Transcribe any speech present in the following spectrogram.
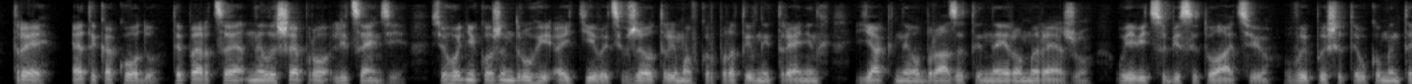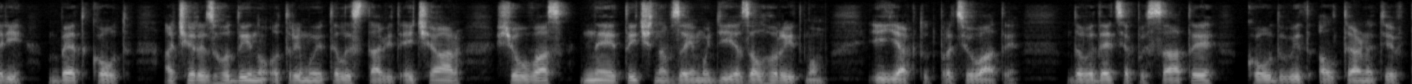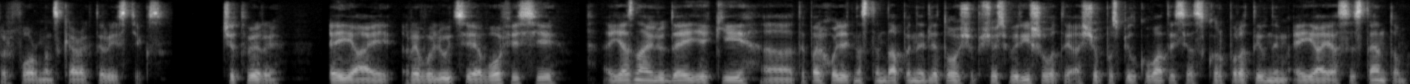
3. Етика коду. Тепер це не лише про ліцензії. Сьогодні кожен другий айтівець вже отримав корпоративний тренінг, як не образити нейромережу. Уявіть собі ситуацію. Ви пишете у коментарі bad code, а через годину отримуєте листа від HR, що у вас неетична взаємодія з алгоритмом. І як тут працювати? Доведеться писати Code with Alternative Performance Characteristics. 4. AI революція в офісі. Я знаю людей, які е, тепер ходять на стендапи не для того, щоб щось вирішувати, а щоб поспілкуватися з корпоративним AI-асистентом.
